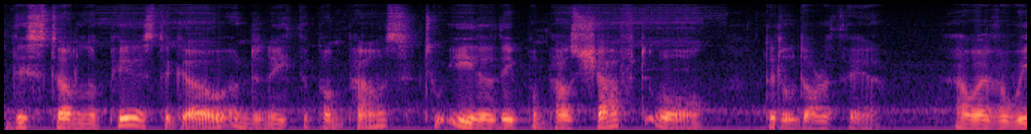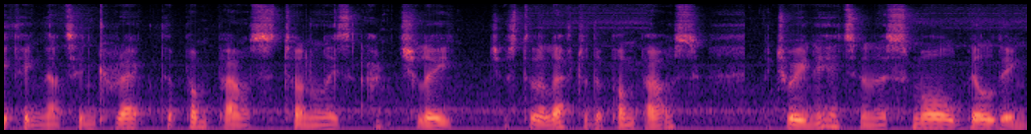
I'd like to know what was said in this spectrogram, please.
This tunnel appears to go underneath the pump house to either the pump house shaft or Little Dorothea. However, we think that's incorrect. The pump house tunnel is actually just to the left of the pump house, between it and a small building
